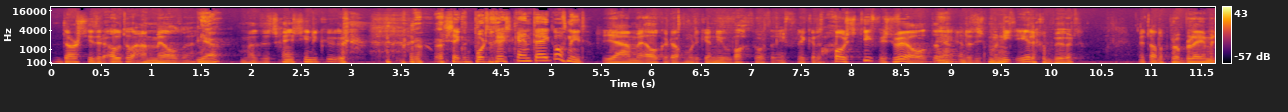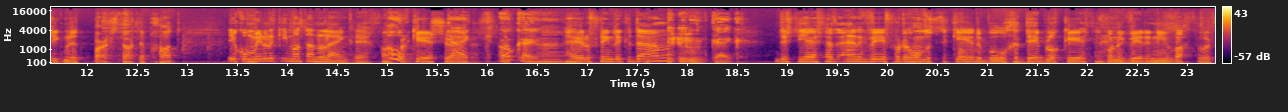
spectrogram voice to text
Darcy de auto aanmelden. Ja. Maar dat is geen sinecure. Zeker een Portugees kenteken of niet? Ja, maar elke dag moet ik een nieuw wachtwoord erin flikken. Het positief is wel, dat Ja. ik, en dat is me niet eerder gebeurd... met alle problemen die ik met het Parkstart heb gehad... ik onmiddellijk iemand aan de lijn kreeg van Oh, parkeerservice. kijk. Oké. Een hele vriendelijke dame. Kijk. Dus die heeft uiteindelijk weer voor de honderdste keer de boel gedeblokkeerd. En kon ik weer een nieuw wachtwoord.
